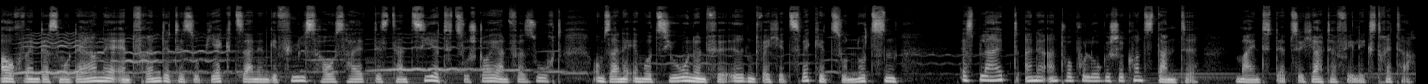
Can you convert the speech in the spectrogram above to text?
Auch wenn das moderne, entfremdete Subjekt seinen Gefühlshaushalt distanziert zu steuern versucht, um seine Emotionen für irgendwelche Zwecke zu nutzen, es bleibt eine anthropologische Konstante, meint der Psychiater Felix Tretter.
